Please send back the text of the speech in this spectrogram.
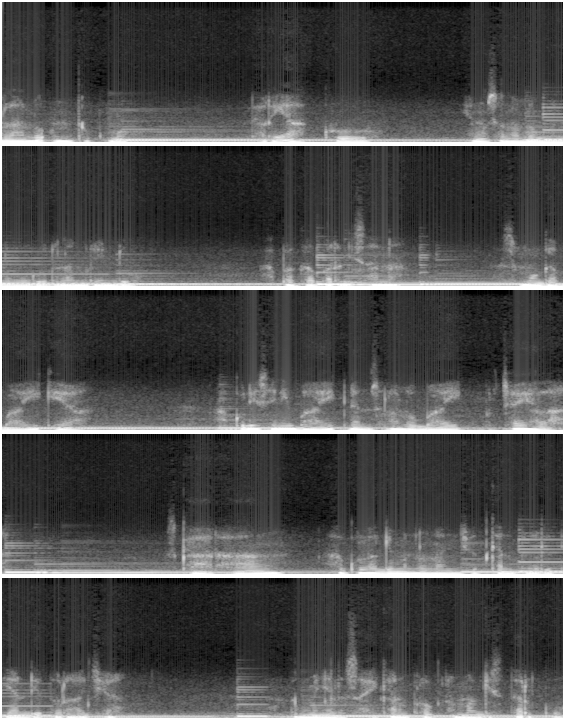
selalu untukmu dari aku yang selalu menunggu dalam rindu. Apa kabar di sana? Semoga baik ya. Aku di sini baik dan selalu baik, percayalah. Sekarang aku lagi melanjutkan penelitian di Toraja untuk menyelesaikan program magisterku.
